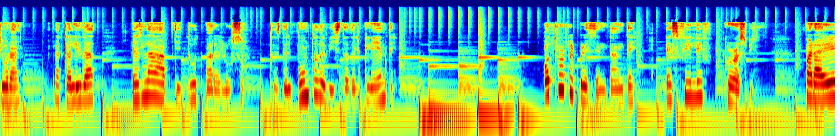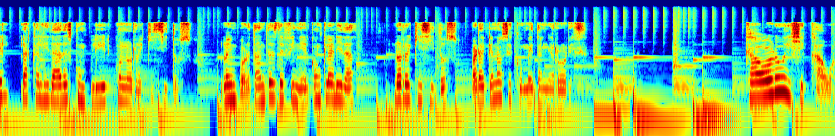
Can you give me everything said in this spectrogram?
Juran, la calidad es la aptitud para el uso, desde el punto de vista del cliente. Otro representante es Philip Crosby. Para él, la calidad es cumplir con los requisitos. Lo importante es definir con claridad los requisitos para que no se cometan errores. Kaoru Ishikawa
